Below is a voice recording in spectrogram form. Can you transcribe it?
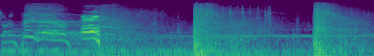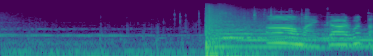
Shouldn't be here! Oh! Oh my god, what the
